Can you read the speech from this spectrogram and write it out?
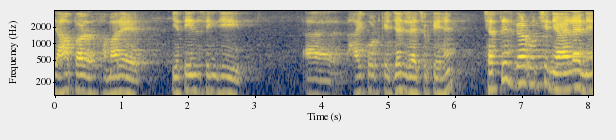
जहाँ पर हमारे यतीन्द्र सिंह जी हाईकोर्ट के जज रह चुके हैं, छत्तीसगढ़ उच्च न्यायालय ने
